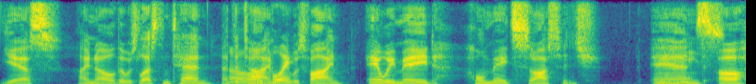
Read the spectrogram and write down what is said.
Yes, I know there was less than 10 at the Oh, time. boy. It was fine. And we made homemade sausage. And Nice. oh,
